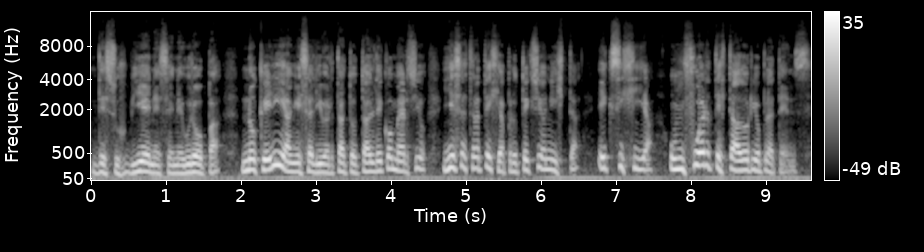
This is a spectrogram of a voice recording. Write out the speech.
de sus bienes en Europa, no querían esa libertad total de comercio y esa estrategia proteccionista exigía un fuerte Estado rioplatense.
